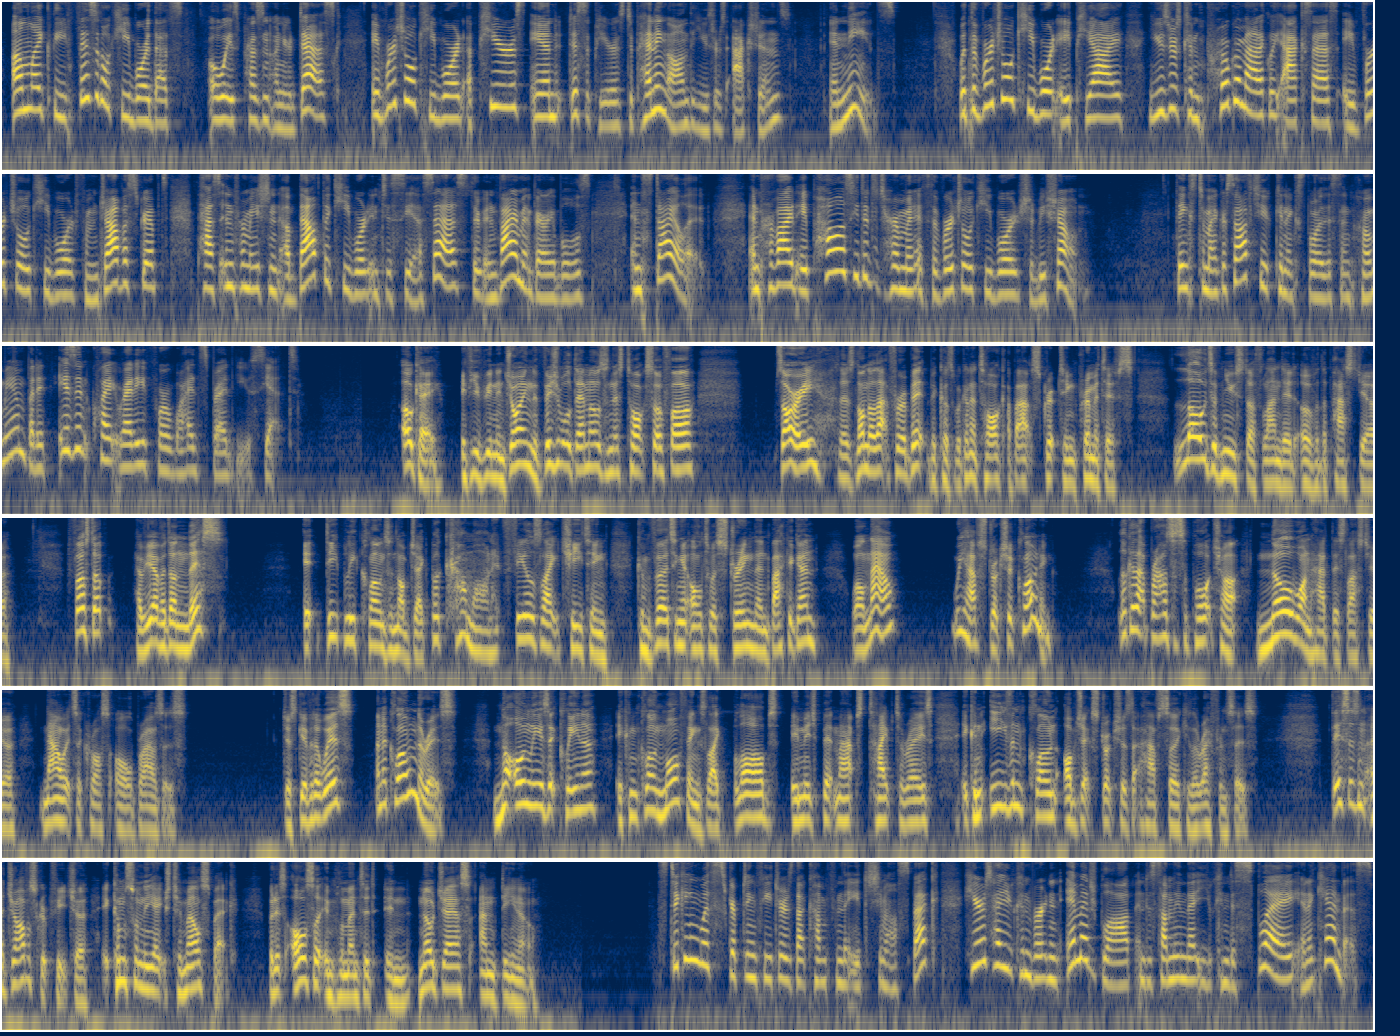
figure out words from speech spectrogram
Unlike the physical keyboard that's always present on your desk, a virtual keyboard appears and disappears depending on the user's actions and needs. With the Virtual Keyboard API, users can programmatically access a virtual keyboard from JavaScript, pass information about the keyboard into CSS through environment variables, and style it, and provide a policy to determine if the virtual keyboard should be shown. Thanks to Microsoft, you can explore this in Chromium, but it isn't quite ready for widespread use yet. Okay, if you've been enjoying the visual demos in this talk so far, sorry, there's none of that for a bit because we're going to talk about scripting primitives. Loads of new stuff landed over the past year. First up, have you ever done this? It deeply clones an object, but come on, it feels like cheating, converting it all to a string, then back again. Well, now we have structured cloning. Look at that browser support chart. No one had this last year. Now it's across all browsers. Just give it a whiz, and a clone there is. Not only is it cleaner, it can clone more things like blobs, image bitmaps, typed arrays. It can even clone object structures that have circular references. This isn't a JavaScript feature, it comes from the HTML spec, but it's also implemented in Node.js and Deno. Sticking with scripting features that come from the HTML spec, here's how you convert an image blob into something that you can display in a canvas.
